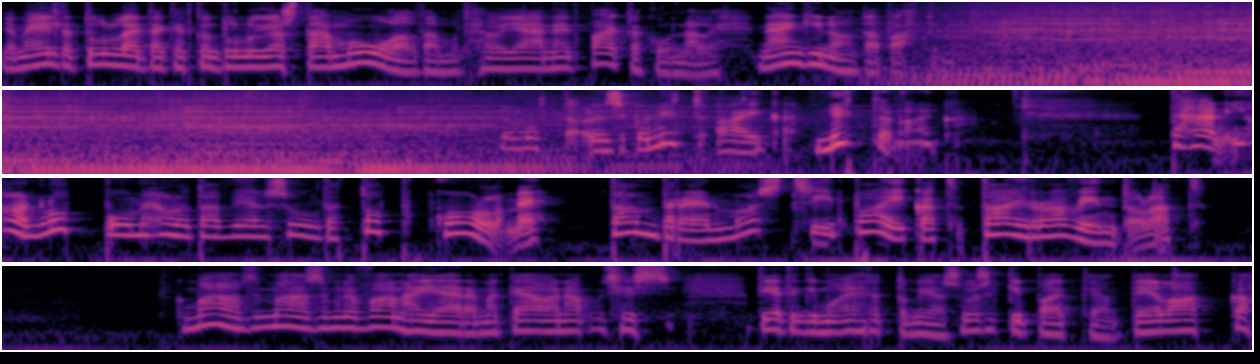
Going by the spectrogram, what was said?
Ja meiltä tulleita, ketkä on tullut jostain muualta, mutta he on jääneet paikkakunnalle. Näinkin on tapahtunut. No mutta olisiko nyt aika? Nyt on aika. Tähän ihan loppuun me halutaan vielä sulta top kolme Tampereen must paikat tai ravintolat. Kun mä oon, mä oon semmoinen vanha jäärä, mä käyn aina, siis tietenkin mun ehdottomia suosikkipaikkoja on Telakka,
